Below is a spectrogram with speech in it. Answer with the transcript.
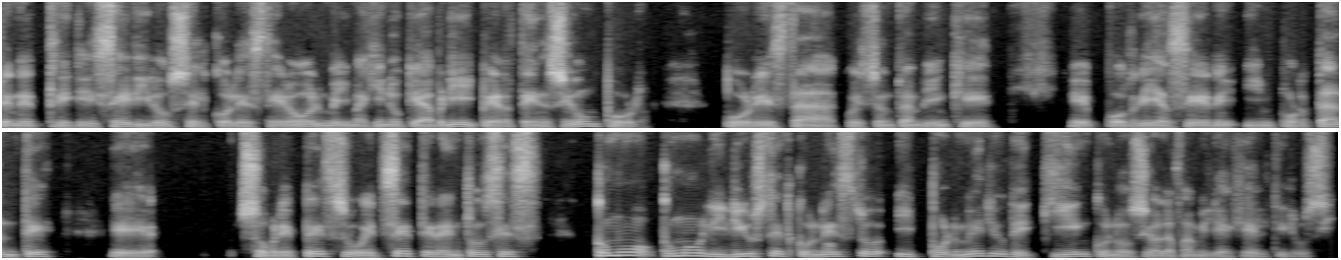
tener triglicéridos, el colesterol, me imagino que habría hipertensión por, por esta cuestión también que eh, podría ser importante, sobrepeso, etcétera. Entonces, ¿Cómo, ¿Cómo lidió usted con esto y por medio de quién conoció a la familia Helty, Lucy?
